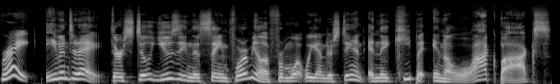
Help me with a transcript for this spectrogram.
Right. Even today, they're still using this same formula from what we understand, and they keep it in a lockbox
